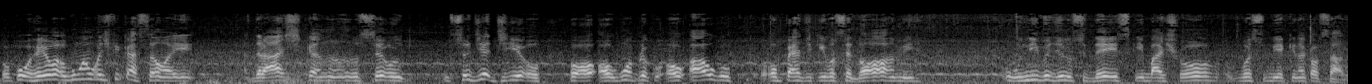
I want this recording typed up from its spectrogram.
ocorreu alguma modificação aí drástica no, no, seu, no seu dia a dia, ou, ou alguma, ou algo ou perto de que você dorme, o nível de lucidez que baixou, vou subir aqui na calçada.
